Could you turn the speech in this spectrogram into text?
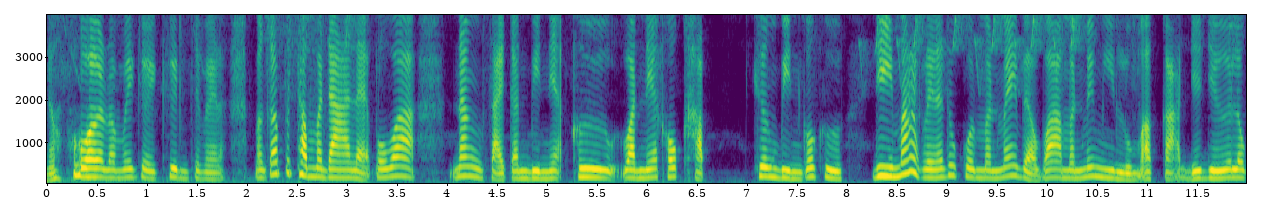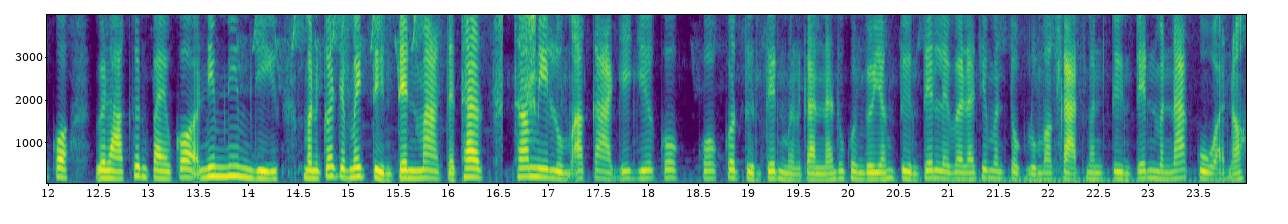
เนาะเพราะว่าเราไม่เคยขึ้นใช่ไหมล่ะมันก็เป็นธรรมดาแหละ เพราะว่านั่งสายการบินเนี่ยคือวันเนี้ยเขาขับเครื่องบินก็คือดีมากเลยนะทุกคนมันไม่แบบว่ามันไม่มีหลุมอากาศเยอะๆ แล้วก็เวลาขึ้นไปก็นิ่มๆดี มันก็จะไม่ตื่นเต้นมาก แต่ถ้าถ้ามีหลุมอากาศเยอะๆก็ ก็ก็ตื่นเต้นเหมือนกันนะทุกคนเบลยังตื่นเต้นเลยเวลาที่มันตกหลุมอากาศมันตื่นเต้นมันน่ากลัวเนาะ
